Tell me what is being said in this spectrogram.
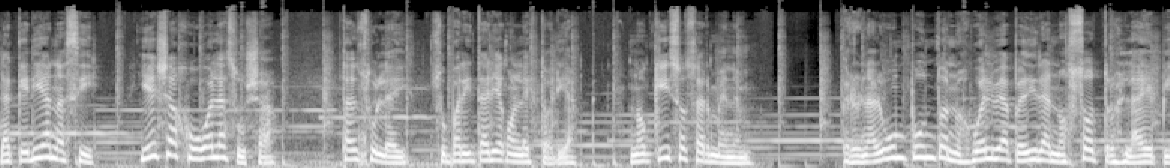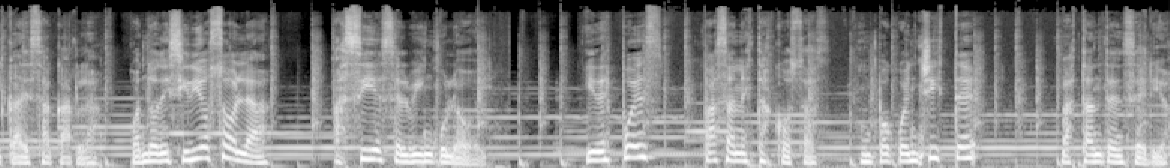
la querían así, y ella jugó la suya. Está en su ley, su paritaria con la historia. No quiso ser Menem. Pero en algún punto nos vuelve a pedir a nosotros la épica de sacarla. Cuando decidió sola, así es el vínculo hoy. Y después pasan estas cosas, un poco en chiste, bastante en serio.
